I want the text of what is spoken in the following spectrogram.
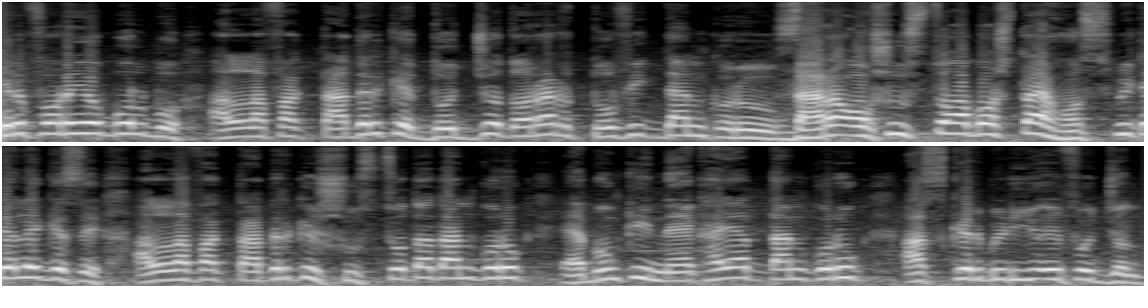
এরপরেও বলব আল্লাহাক তাদেরকে ধৈর্য ধরার তৌফিক দান করুক। যারা অসুস্থ অবস্থায় হসপিটালে গেছে আল্লাহাক তাদেরকে সুস্থতা দান করুক এবং কি নেখায়াত দান করুক। আজকের ভিডিও এই পর্যন্ত।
